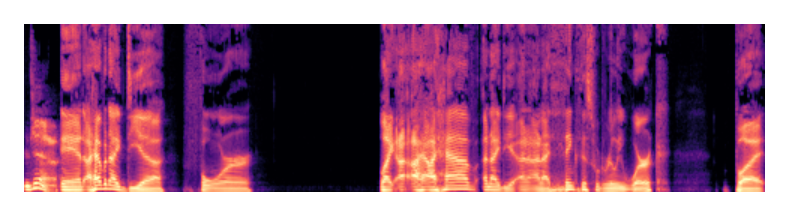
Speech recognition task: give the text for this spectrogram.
Yeah, and I have an idea for like I, I- have an idea, and, and I think this would really work, but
